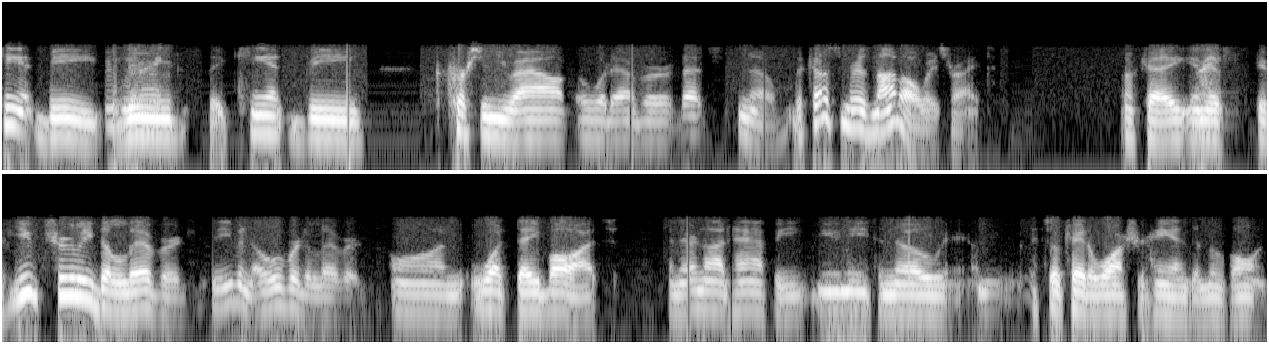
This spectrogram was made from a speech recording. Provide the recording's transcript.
can't be rude, they can't be cursing you out or whatever. That's no. The customer is not always right. Okay? And Right. if if you've truly delivered, even over delivered on what they bought and they're not happy, you need to know I mean, it's okay to wash your hands and move on.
